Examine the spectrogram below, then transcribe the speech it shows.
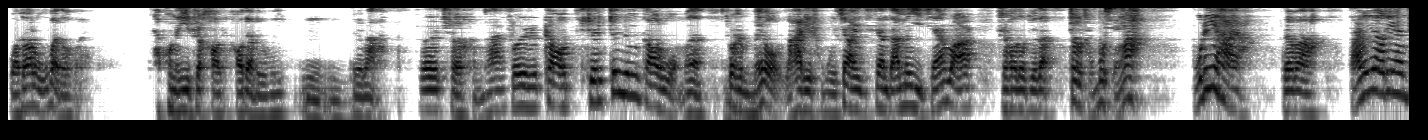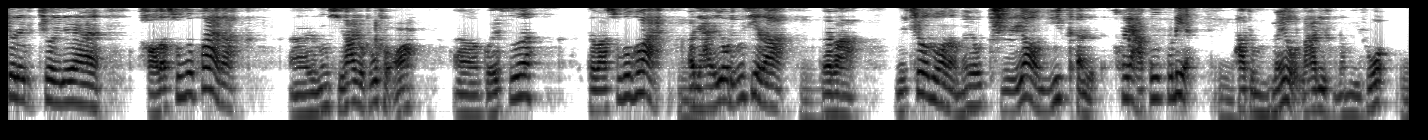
我抓了五百多回，才碰见一只好好点的刘威，嗯嗯对吧？说是很干，说是告真真正告诉我们，说是没有垃圾宠物，像像咱们以前玩之后都觉得这个宠不行啊，不厉害呀、对吧？咱们要练就得就得练好的、速度快的，呃，什么皮卡丘主宠，呃，鬼丝，对吧？速度快，嗯而且还是幽灵系的，嗯对吧？你这座呢没有，只要你肯下功夫练，嗯它就没有垃圾桶这么一说。嗯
